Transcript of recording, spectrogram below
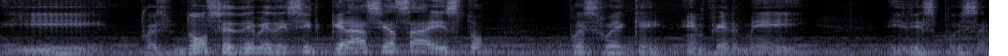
y pues no se debe decir gracias a esto, pues fue que enfermé y, después se.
